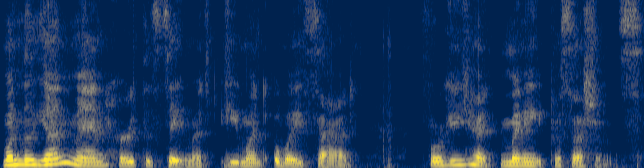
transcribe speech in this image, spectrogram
When the young man heard this statement, he went away sad, for he had many possessions.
